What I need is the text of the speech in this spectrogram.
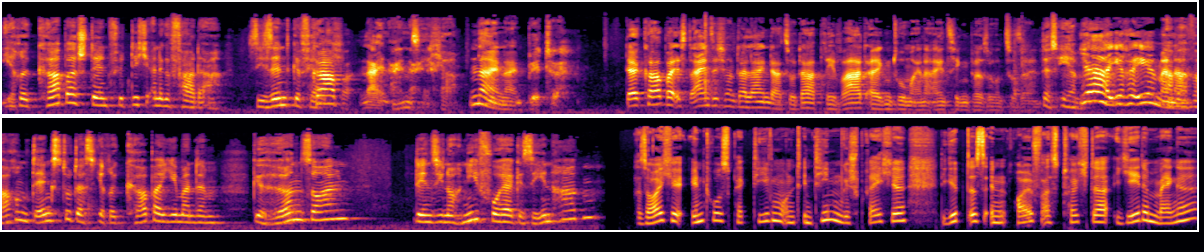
Ihre Körper stellen für dich eine Gefahr dar. Sie sind gefährlich. Körper? Nein, nein, nein. Nein, nein, bitte. Der Körper ist einzig und allein dazu da, Privateigentum einer einzigen Person zu sein. Das Ehemann. Ja, ihre Ehemänner. Aber warum denkst du, dass ihre Körper jemandem gehören sollen, den sie noch nie vorher gesehen haben? Solche introspektiven und intimen Gespräche, die gibt es in Olfers Töchter jede Menge.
